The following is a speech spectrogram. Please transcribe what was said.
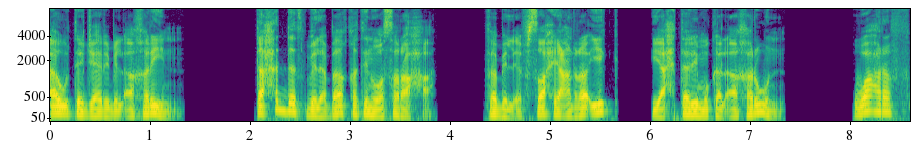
أو تجارب الآخرين. تحدث بلباقة وصراحة فبالإفصاح عن رأيك يحترمك الآخرون. واعرف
